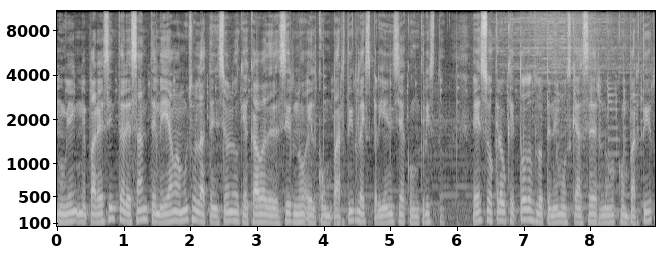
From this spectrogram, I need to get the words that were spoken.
Muy bien, me parece interesante, me llama mucho la atención lo que acaba de decir, ¿no? El compartir la experiencia con Cristo. Eso creo que todos lo tenemos que hacer, ¿no? Compartir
